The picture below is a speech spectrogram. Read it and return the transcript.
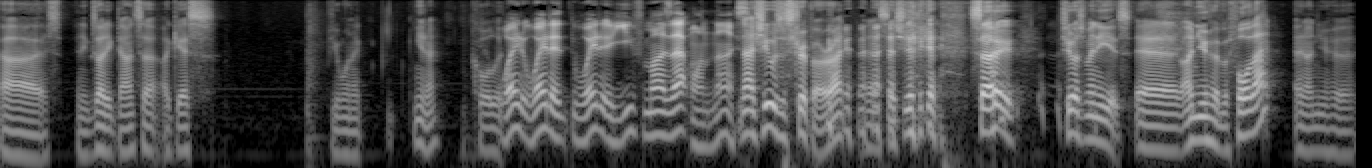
uh, an exotic dancer, I guess. If you want to, you know, call it. way to way to way to euphemize that one. Nice. No, she was a stripper, right? So she okay. So she was many years. Uh, I knew her before that, and I knew her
